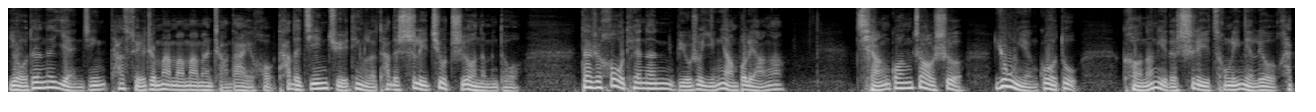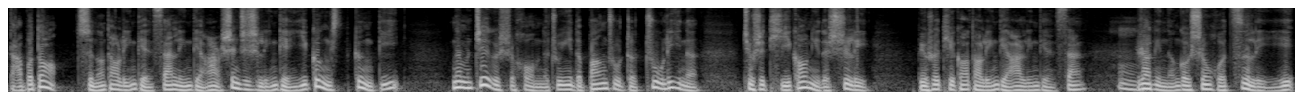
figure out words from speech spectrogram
有的人的眼睛，它随着慢慢慢慢长大以后，他的基因决定了他的视力就只有那么多。但是后天呢，你比如说营养不良啊，强光照射、用眼过度，可能你的视力从零点六还达不到，只能到零点三、零点二，甚至是零点一更更低。那么这个时候，我们的中医的帮助的助力呢，就是提高你的视力，比如说提高到零点二、零点三，嗯让你能够生活自理。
